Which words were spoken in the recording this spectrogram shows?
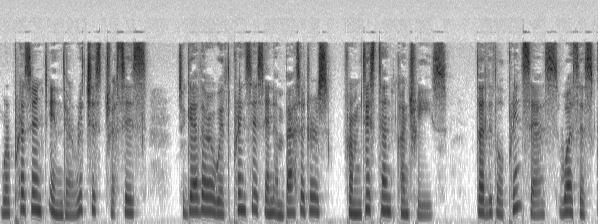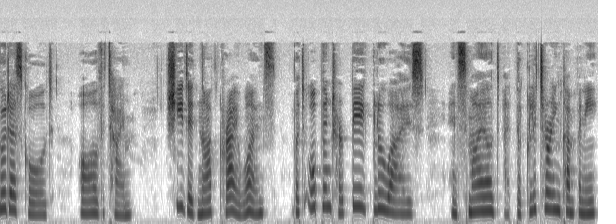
were present in their richest dresses, together with princes and ambassadors from distant countries. The little princess was as good as gold all the time. She did not cry once, but opened her big blue eyes and smiled at the glittering company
